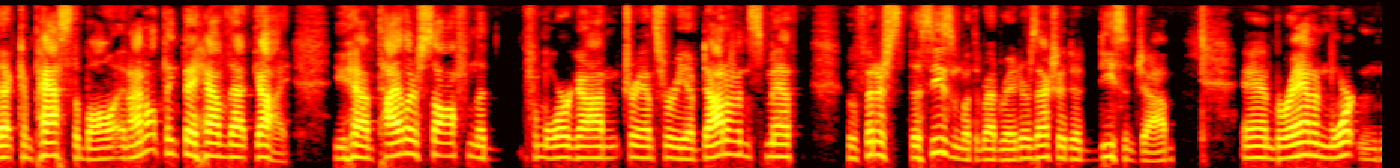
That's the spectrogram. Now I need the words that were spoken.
that can pass the ball, and I don't think they have that guy. You have Tyler Soft from the from Oregon transfer. You have Donovan Smith, who finished the season with the Red Raiders, actually did a decent job and Brandon Morton,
